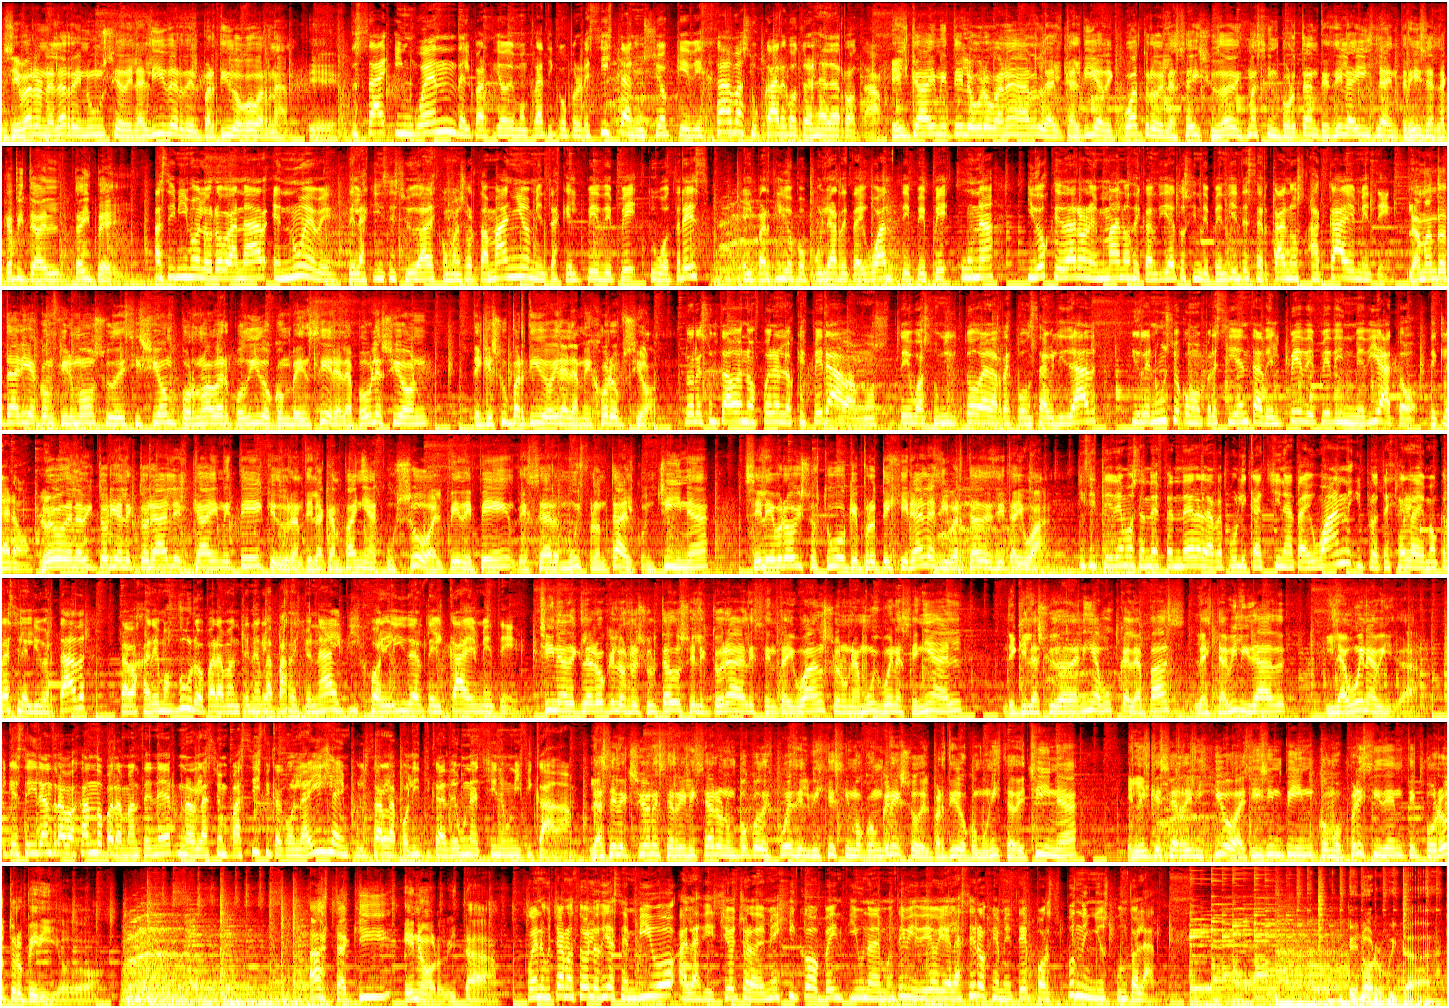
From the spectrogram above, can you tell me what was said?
llevaron a la renuncia de la líder del partido gobernante. Tsai Ing-wen del Partido Democrático Progresista anunció que dejaba su cargo tras la derrota. El KMT logró ganar la alcaldía de cuatro de las seis ciudades más importantes de la isla, entre ellas la capital, Taipei. Asimismo logró ganar en nueve de las 15 ciudades con mayor tamaño, mientras que el PDP tuvo tres, el Partido Popular de Taiwán, TPP, una, y dos quedaron en manos de candidatos independientes cercanos a KMT. La mandataria confirmó su decisión por no haber podido convencer a la población de que su partido era la mejor opción. Los resultados no fueron los que esperábamos. Debo asumir toda la responsabilidad y renuncio como presidenta del PDP de inmediato, declaró. Luego de la victoria electoral, el KMT, que durante la campaña acusó al PDP de ser muy frontal con China, celebró y sostuvo que protegerá las libertades de Taiwán. Insistiremos en defender a la República China Taiwán y proteger la democracia y la libertad. Trabajaremos duro para mantener la paz regional, dijo el líder del KMT. China declaró que los resultados electorales en Taiwán son una muy buena señal de que la ciudadanía busca la paz, la estabilidad y la buena vida. Y que seguirán trabajando para mantener una relación pacífica con la isla e impulsar la política de una China unificada. Las elecciones se realizaron un poco después del vigésimo Congreso del Partido Comunista de China, en el que se religió a Xi Jinping como presidente por otro periodo. Hasta aquí en órbita. Pueden escucharnos todos los días en vivo a las 18 horas de México, 21 de Montevideo y a las 0 GMT por sputniknews.lat. En órbita.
